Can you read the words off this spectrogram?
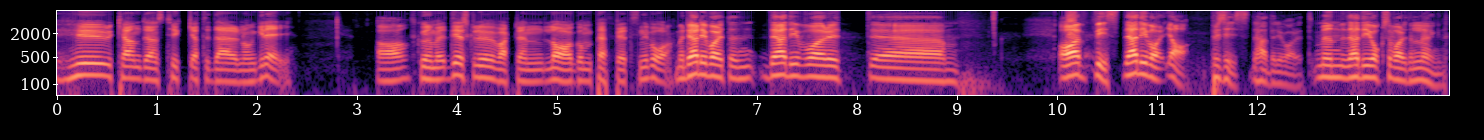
hur kan du ens tycka att det där är någon grej? Ja. Skulle, man- det skulle ju varit en lagom peppighetsnivå. Men det hade ju varit en... Det hade ju varit... Eh... Ja, visst. Det hade ju varit... Ja, precis. Det hade det varit. Men det hade ju också varit en lögn.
